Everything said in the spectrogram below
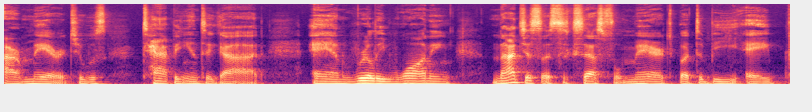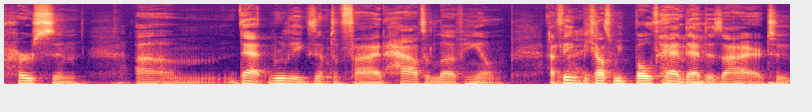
our marriage it was tapping into god and really wanting not just a successful marriage but to be a person um, that really exemplified how to love him i think Right. because we both had that desire to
